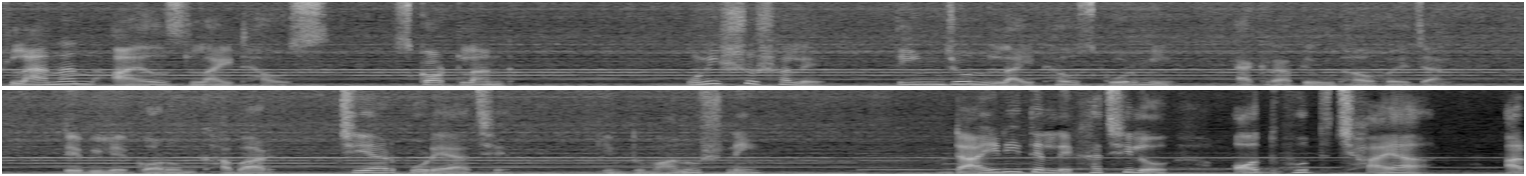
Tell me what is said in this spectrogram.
Flannan Isles lighthouse Scotland. উনিশশো সালে তিনজন লাইট হাউস কর্মী এক রাতে উধাও হয়ে যান। টেবিলে গরম খাবার, চেয়ার পড়ে আছে, কিন্তু মানুষ নেই। ডায়েরিতে লেখা ছিল, অদ্ভুত ছায়া আর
